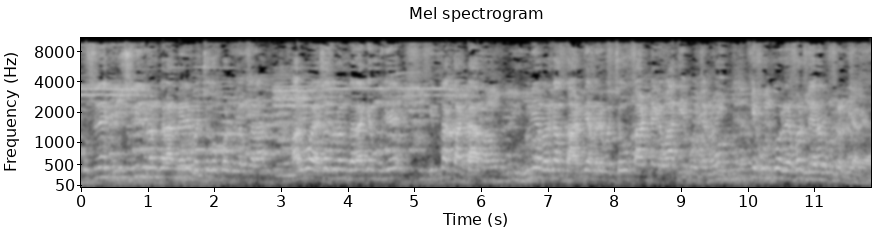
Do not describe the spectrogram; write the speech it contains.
उसने कुछ भी जुलम करा, मेरे बच्चों के ऊपर जुलम करा और वो ऐसा जुलम करा कि मुझे इतना काटा, दुनिया भर का काट दिया मेरे बच्चों को। काटने के बाद ये पहुंचन हुई कि उनको रेफर देहरादून कर दिया गया।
